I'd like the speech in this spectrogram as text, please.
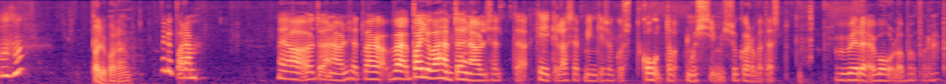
mm. -hmm. palju parem. palju parem ja tõenäoliselt väga, väga, palju vähem tõenäoliselt keegi laseb mingisugust kohutavat mussi, mis su kõrvadest vere voolama paneb.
